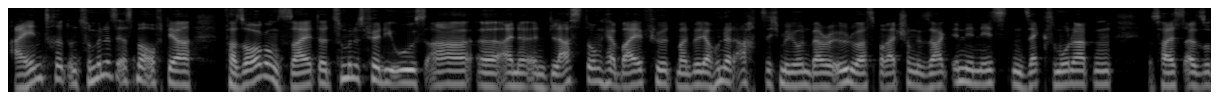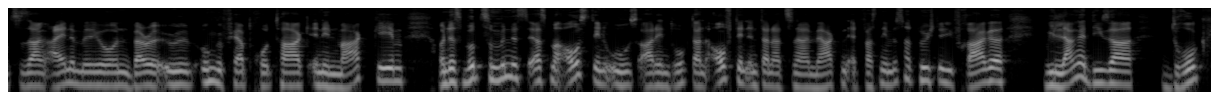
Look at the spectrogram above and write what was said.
eintritt und zumindest erstmal auf der Versorgungsseite, zumindest für die USA, äh, eine Entlastung herbeiführt. Man will ja 180 Millionen Barrel Öl, du hast bereits schon gesagt, in den nächsten sechs Monaten. Das heißt also sozusagen eine Million Barrel Öl ungefähr pro Tag in den Markt geben. Und es wird zumindest erstmal aus den USA den Druck dann auf den internationalen Märkten etwas nehmen. ist natürlich nur die Frage, wie lange dieser Druck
